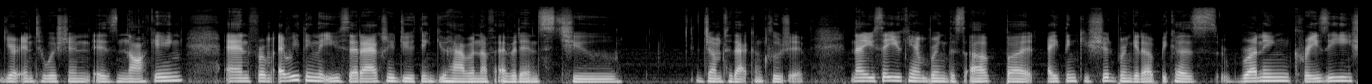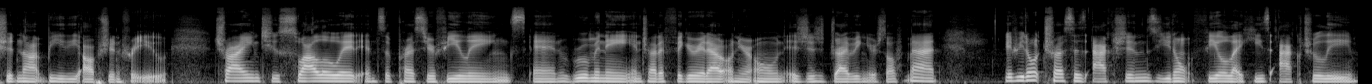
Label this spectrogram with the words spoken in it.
your intuition is knocking. And from everything that you said, I actually do think you have enough evidence to jump to that conclusion. Now, you say you can't bring this up, but I think you should bring it up because running crazy should not be the option for you. Trying to swallow it and suppress your feelings and ruminate and try to figure it out on your own is just driving yourself mad. If you don't trust his actions, you don't feel like he's actually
